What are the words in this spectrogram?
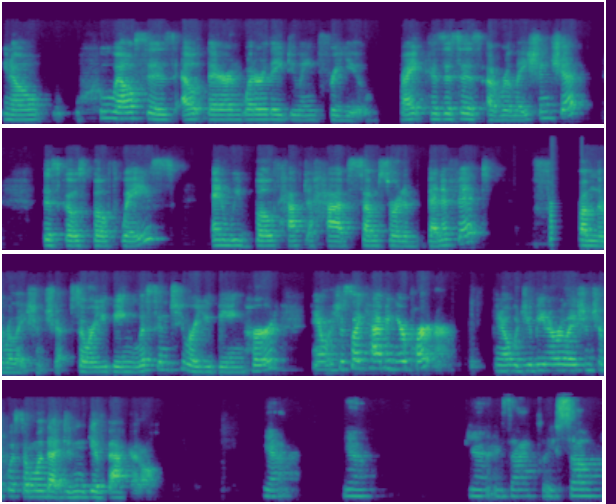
you know, who else is out there and what are they doing for you? Right. Because this is a relationship. This goes both ways. And we both have to have some sort of benefit fr- from the relationship. So are you being listened to? Are you being heard? You know, it's just like having your partner. You know, would you be in a relationship with someone that didn't give back at all? Yeah. Yeah. Yeah, exactly. So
